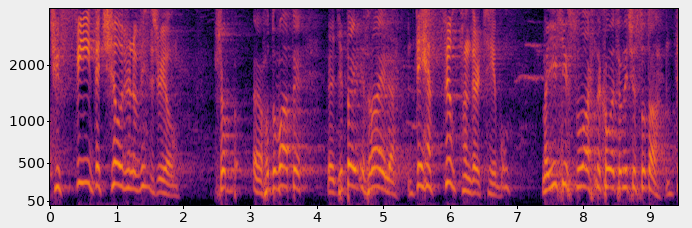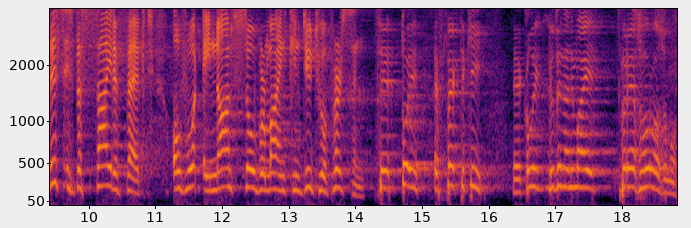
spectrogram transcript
to feed the children of Israel, щоб е, годувати е, дітей Ізраїля, they have filth on their table. на їхніх столах знаходиться нечистота. This is the side effect of what a non sober mind can do to a person. Це той ефект, який, е, коли людина не має тверезого розуму.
